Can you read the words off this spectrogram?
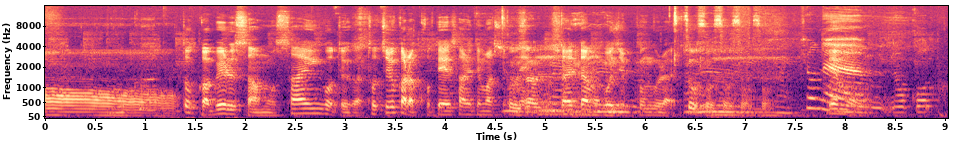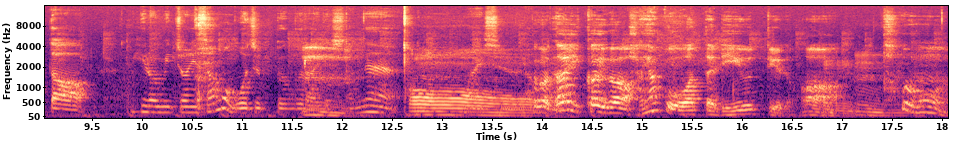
も僕とかベルさんも最後というか途中から固定されてましたよね。大体もう50分ぐらい。そうそうそうそう去年残ったひろみちお兄さんも50分ぐらいでしたね、そう毎週。だから第1回が早く終わった理由っていうのは、うん。うん多分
